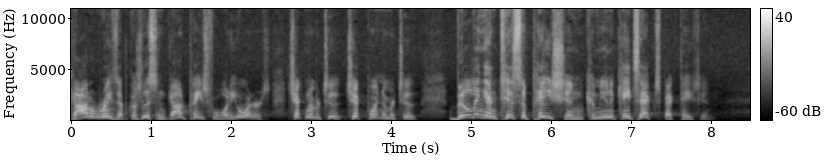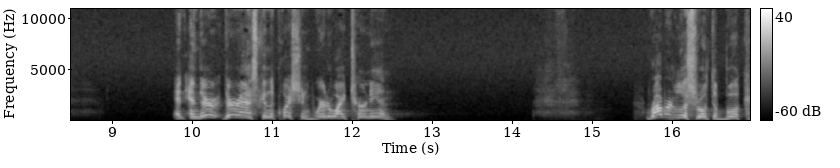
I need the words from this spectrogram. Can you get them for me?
God will raise up. Because listen, God pays for what He orders. Check number two, checkpoint number two. Building anticipation communicates expectation. And, and they're, they're asking the question, where do I turn in? Robert Lewis wrote the book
